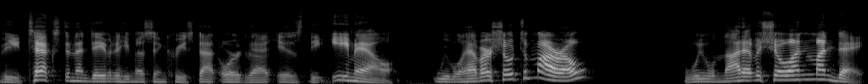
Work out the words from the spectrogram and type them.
the text. And then David he must increase.org. That is the email. We will have our show tomorrow. We will not have a show on Monday.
